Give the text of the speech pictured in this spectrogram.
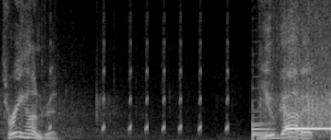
Three hundred. You got it.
